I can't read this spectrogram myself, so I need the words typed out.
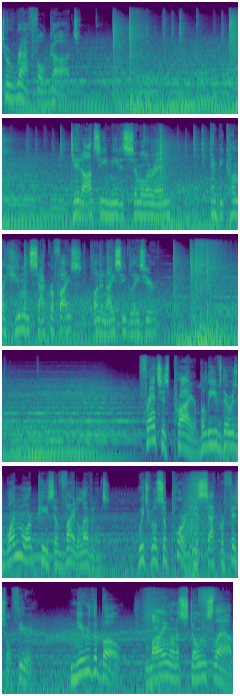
to wrathful gods. Did Otzi meet a similar end and become a human sacrifice on an icy glacier? Francis Pryor believes there is one more piece of vital evidence which will support his sacrificial theory. Near the bow, lying on a stone slab,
